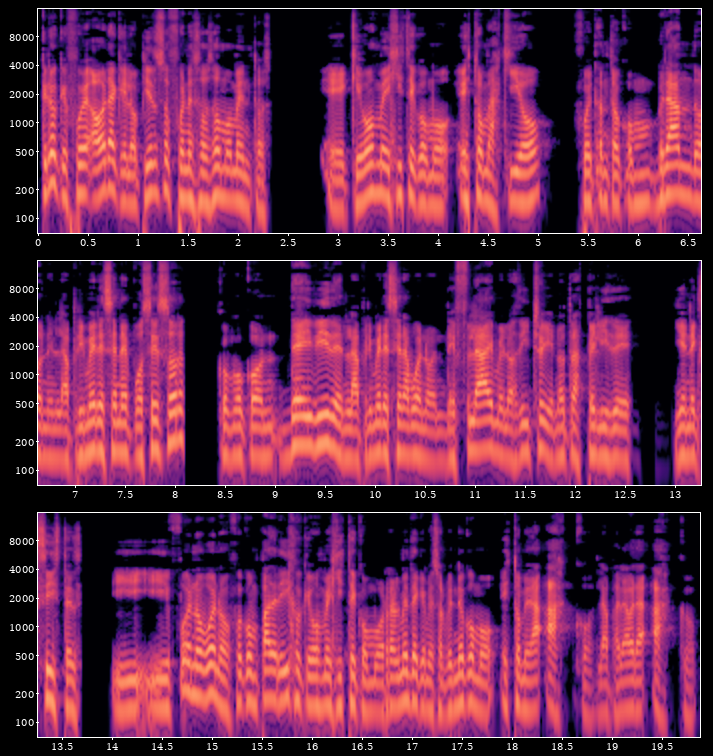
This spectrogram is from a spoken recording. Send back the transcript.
creo que fue, ahora que lo pienso, fue en esos dos momentos. Eh, que vos me dijiste como esto me asqueó, fue tanto con Brandon en la primera escena de Possessor, como con David en la primera escena, bueno, en The Fly me lo has dicho, y en otras pelis de. y en Existence. Y, y bueno, bueno, fue con padre e hijo que vos me dijiste como realmente que me sorprendió como esto me da asco, la palabra asco.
